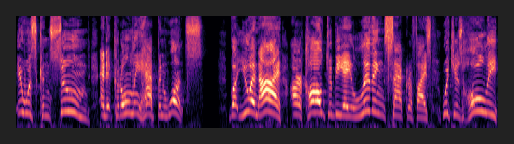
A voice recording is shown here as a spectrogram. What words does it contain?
it was consumed and it could only happen once. But you and I are called to be a living sacrifice, which is holy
